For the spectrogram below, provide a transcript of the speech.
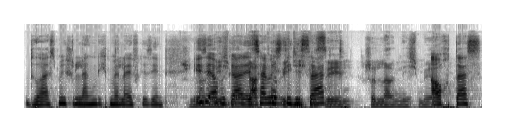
Du hast mich schon lange nicht mehr live gesehen. schon Ist ja auch egal, jetzt habe ich hab dir gesagt. Gesehen. Schon lange nicht mehr. Auch das,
